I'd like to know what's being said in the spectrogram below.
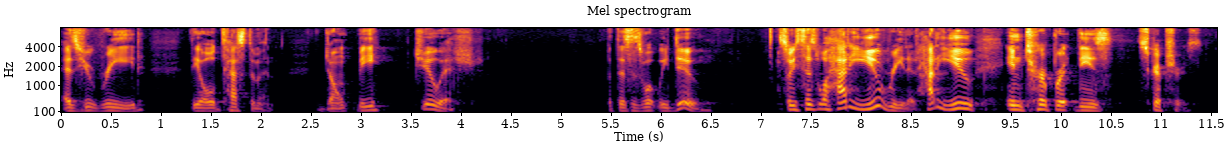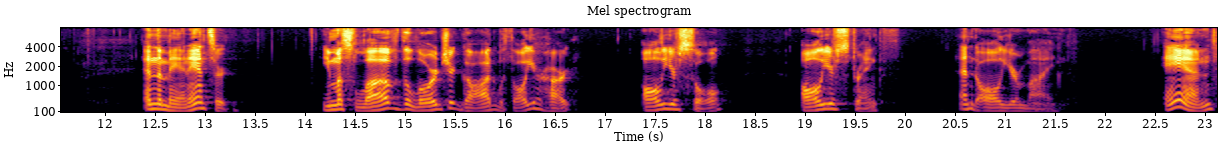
as you read the Old Testament. Don't be Jewish. But this is what we do. So he says, Well, how do you read it? How do you interpret these scriptures? And the man answered, You must love the Lord your God with all your heart, all your soul, all your strength, and all your mind. And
